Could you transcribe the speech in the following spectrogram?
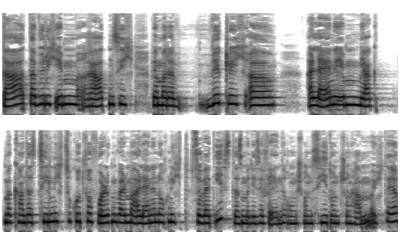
da, da würde ich eben raten, sich, wenn man da wirklich äh, alleine eben merkt, man kann das Ziel nicht so gut verfolgen, weil man alleine noch nicht so weit ist, dass man diese Veränderung schon sieht und schon haben möchte, ja.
